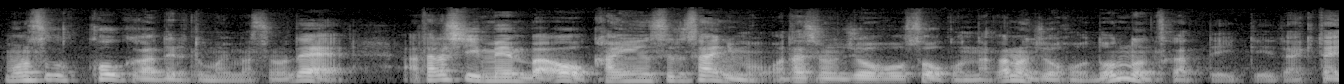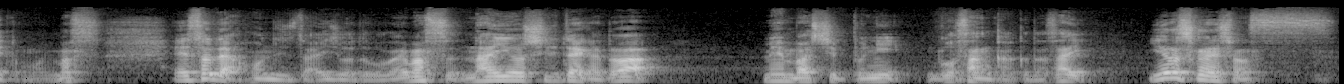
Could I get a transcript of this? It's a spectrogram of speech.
ものすごく効果が出ると思いますので新しいメンバーを勧誘する際にも私の情報倉庫の中の情報をどんどん使っていっていただきたいと思います。えそれでは本日は以上でございます。内容を知りたい方はメンバーシップにご参加ください。よろしくお願いします。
